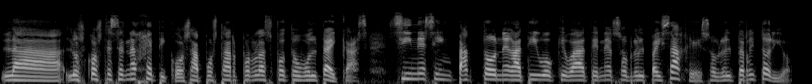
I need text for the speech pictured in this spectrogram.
los costes energéticos, apostar por las fotovoltaicas, sin ese impacto negativo que va a tener sobre el paisaje, sobre el territorio?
